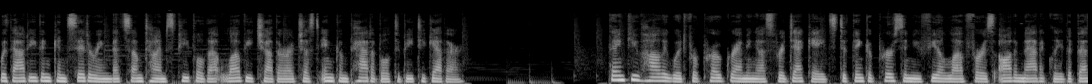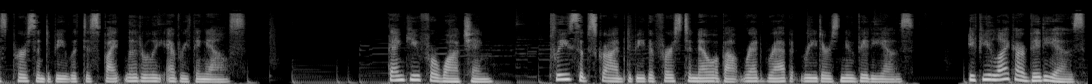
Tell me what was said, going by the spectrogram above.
without even considering that sometimes people that love each other are just incompatible to be together. Thank you, Hollywood, for programming us for decades to think a person you feel love for is automatically the best person to be with despite literally everything else. Thank you for watching. Please subscribe to be the first to know about Red Rabbit Reader's new videos. If you like our videos,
